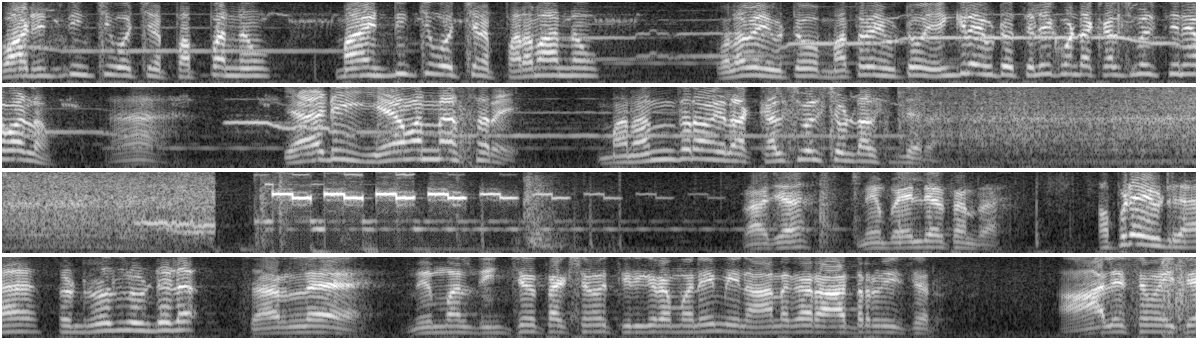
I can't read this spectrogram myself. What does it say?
వాడింటి నుంచి వచ్చిన పప్పన్నం మా ఇంటి నుంచి వచ్చిన పరమాన్నం కులం ఏమిటో మతం ఏమిటో ఎంగిలేమిటో తెలియకుండా కలిసిమెలిసి తినేవాళ్ళం. ఆ, డాడీ ఏమన్నా సరే మనందరం ఇలా కలిసిమెలిసి ఉండాల్సిందేరా. రాజా నేను బయలుదేరుతాను రా అప్పుడే ఏమిటిరా? రెండు రోజులు ఉండేడా? సర్లే మిమ్మల్ని దించిన తక్షణమే తిరిగి రమ్మని మీ నాన్నగారు ఆర్డర్ వేశారు. ఆలస్యం అయితే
